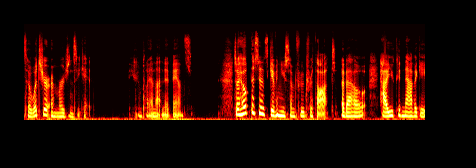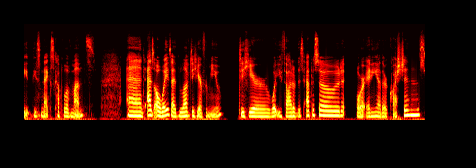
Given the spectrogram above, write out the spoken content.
So, what's your emergency kit? You can plan that in advance. So, I hope this has given you some food for thought about how you could navigate these next couple of months. And as always, I'd love to hear from you to hear what you thought of this episode or any other questions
